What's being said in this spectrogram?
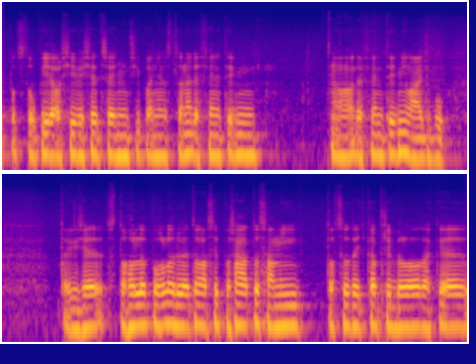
podstoupí další vyšetření, případně dostane definitivní, eh, definitivní léčbu. Takže z tohohle pohledu je to asi pořád to samé. To, co teďka přibylo, tak je eh,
